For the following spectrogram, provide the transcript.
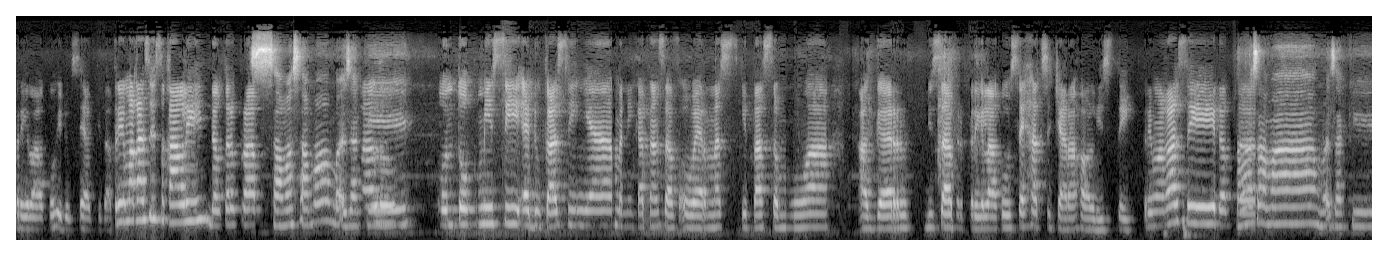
perilaku hidup sehat kita. Terima kasih sekali dokter Prab sama-sama Mbak Zaki. Lalu, untuk misi edukasinya meningkatkan self awareness kita semua agar bisa berperilaku sehat secara holistik. Terima kasih, dokter. Sama-sama, Mbak Zaki.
